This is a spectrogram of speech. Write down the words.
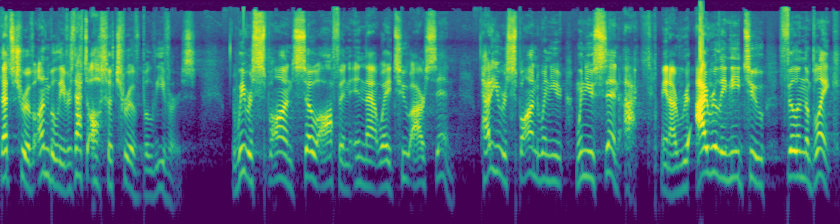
that's true of unbelievers, that's also true of believers. We respond so often in that way to our sin. How do you respond when you, when you sin? Ah, man, I, re- I really need to fill in the blank.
